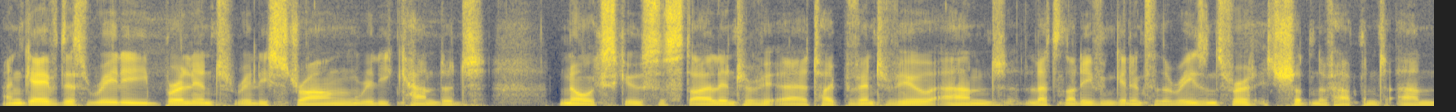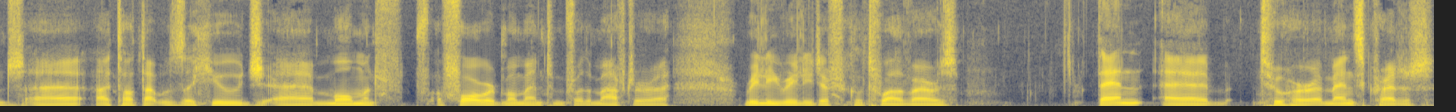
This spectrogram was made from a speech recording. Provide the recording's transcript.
and gave this really brilliant, really strong, really candid no excuses style interview uh, type of interview, and let's not even get into the reasons for it. It shouldn't have happened, and uh, I thought that was a huge uh, moment, forward momentum for them after a really really difficult twelve hours. Then, uh, to her immense credit.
